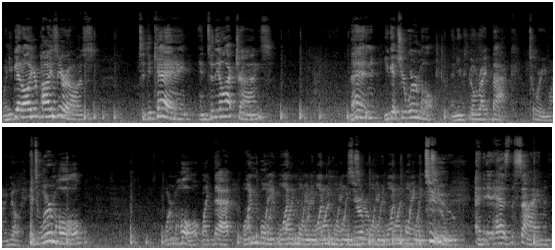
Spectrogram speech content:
When you get all your pi zeros to decay into the electrons, then you get your wormhole and you can go right back to where you want to go. It's wormhole, wormhole like that, 1.1.1.0.1.2, and it has the sign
